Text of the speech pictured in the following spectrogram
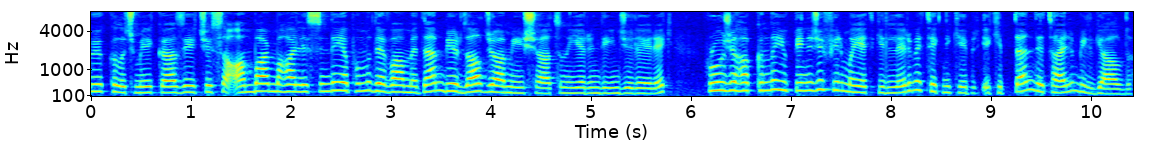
Büyükkılıç Melik Gazi ilçesi Ambar Mahallesi'nde yapımı devam eden bir dal cami inşaatını yerinde inceleyerek proje hakkında yüklenici firma yetkilileri ve teknik ekipten detaylı bilgi aldı.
